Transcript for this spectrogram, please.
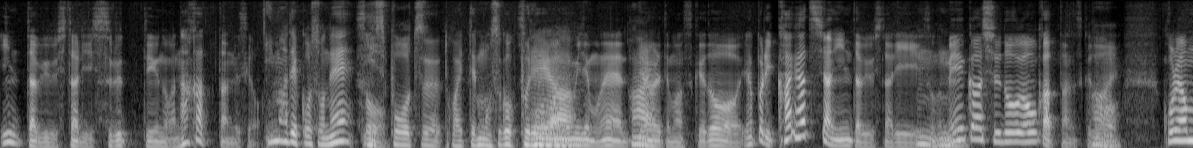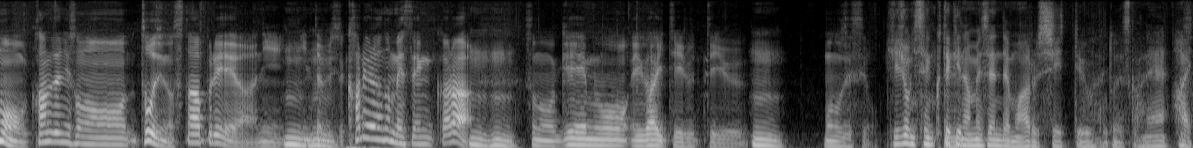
インタビューしたりするっていうのがなかったんですよ。今でこそね e スポーツとか言ってもうすごくプレイヤこの番ー組でもね、出られてますけどやっぱり開発者にインタビューしたり、うんうん。そのメーカー主導が多かったんですけど、はい。これはもう完全にその当時のスタープレイヤーにインタビューして、彼らの目線からうんうん。そのゲームを描いているっていううんものですよ。非常に先駆的な目線でもあるし、っていうことですかね。はい、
